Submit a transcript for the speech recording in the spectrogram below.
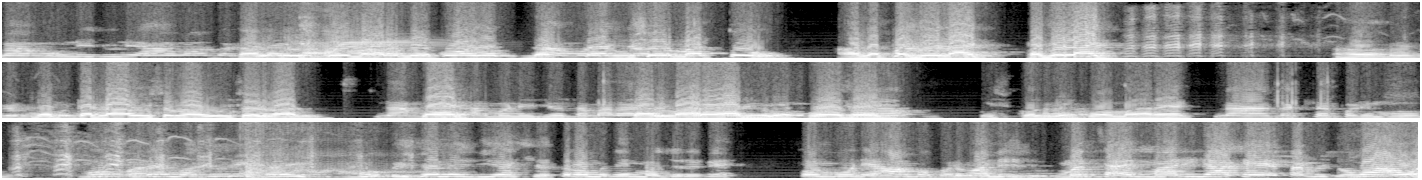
ના ને તને સ્કૂલ મારે મેકો દફતર ઉછેરમાં તું. અને પગે લાજ પગે લાજ હા દફતર ના ઉછેર ઉછેરવાનું ના બેન. હાલ મુની જો તમારા તને મારે હેડ મેકો છે. સ્કૂલ મેકો મારે. ના દફતર પડી હું હું ભલે મજૂરી કરીશ હું બીજાને જ્યાં ક્ષેત્રમાં મજૂરી કરી પણ હું નેહામાં ભણવાની છું. મને સાહેબ મારી નાખે. તમે જોવા આવો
